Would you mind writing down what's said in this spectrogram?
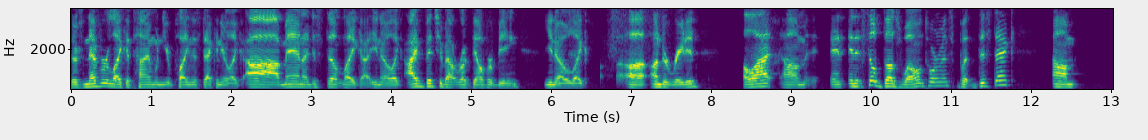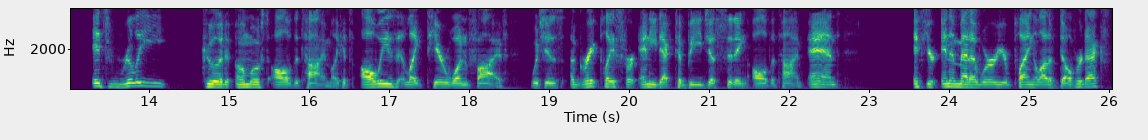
There's never like a time when you're playing this deck and you're like, ah man, I just don't like you know like I bitch about Rug Delver being you know like uh, underrated a lot, um, and and it still does well in tournaments, but this deck, um, it's really good almost all of the time. Like it's always at like tier one five which is a great place for any deck to be just sitting all the time. And if you're in a meta where you're playing a lot of Delver decks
